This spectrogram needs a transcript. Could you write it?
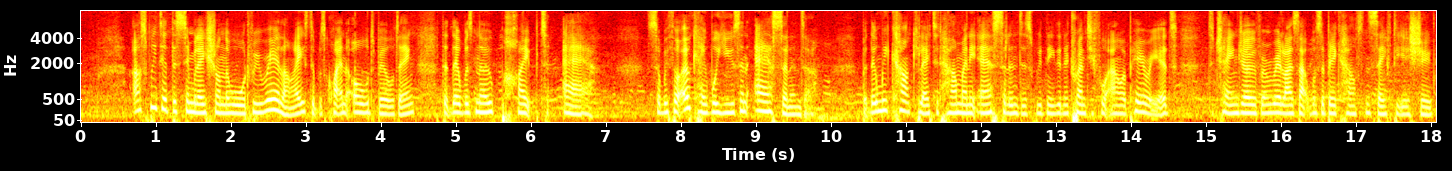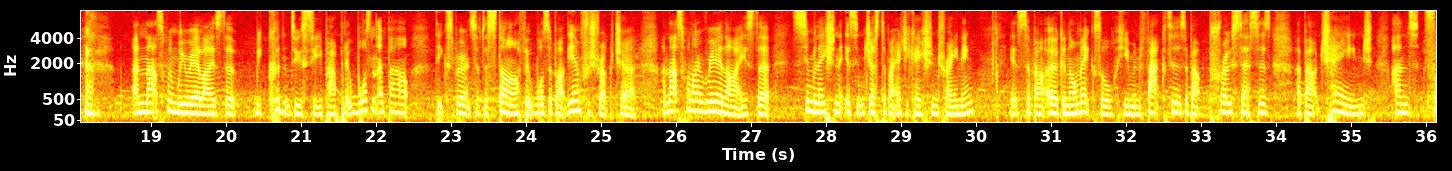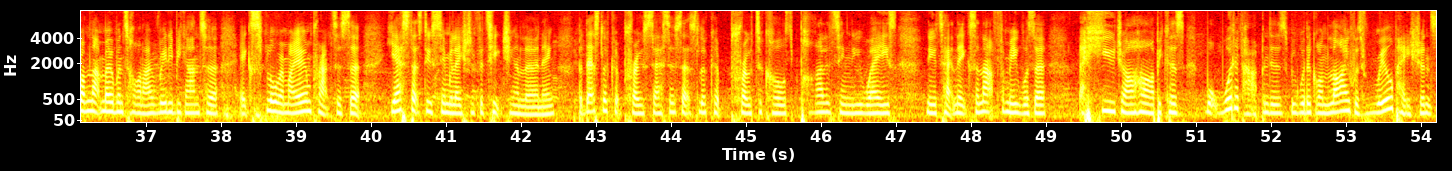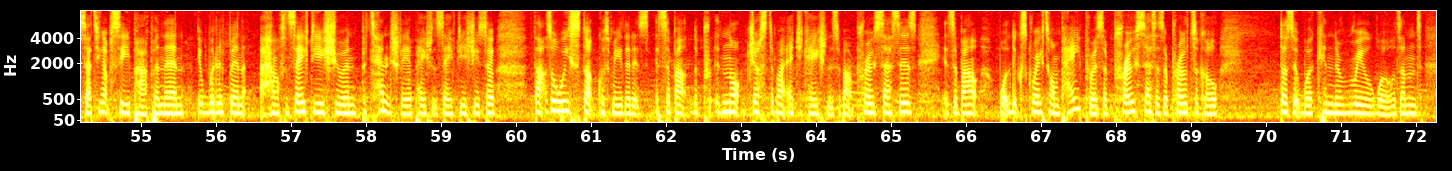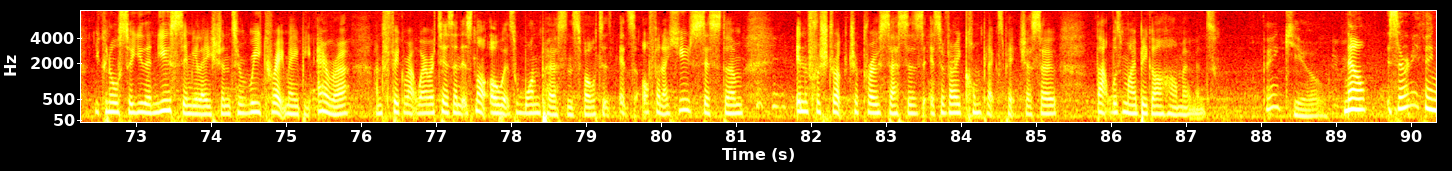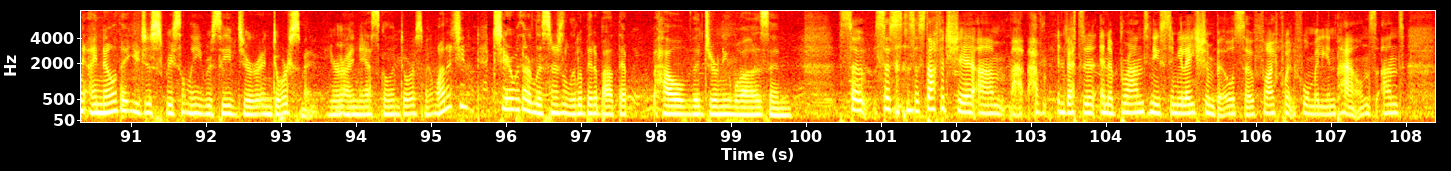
as we did the simulation on the ward, we realised it was quite an old building that there was no piped air. So we thought, okay, we'll use an air cylinder. But then we calculated how many air cylinders we'd need in a 24 hour period to change over and realised that was a big health and safety issue. Yeah. And that's when we realised that we couldn't do CPAP. But it wasn't about the experience of the staff, it was about the infrastructure. And that's when I realised that simulation isn't just about education training. It's about ergonomics or human factors, about processes, about change. And from that moment on, I really began to explore in my own practice that, yes, let's do simulation for teaching and learning, but let's look at processes, let's look at protocols, piloting new ways, new techniques. And that for me was a, a huge aha because what would have happened is we would have gone live with real patients setting up CPAP, and then it would have been a health and safety issue and potentially a patient safety issue. So that's always stuck with me that it's it's about the pr- not just about education it's about processes it's about what looks great on paper as a process as a protocol. Does it work in the real world? And you can also you then use simulation to recreate maybe error and figure out where it is. And it's not oh it's one person's fault. It's, it's often a huge system infrastructure processes. It's a very complex picture. So that was my big aha moment. Thank you. Now, is there anything I know that you just recently received your endorsement, your Mhm. INACSL endorsement? Why don't you share with our listeners a little bit about that, how the journey was, and So, so, so Staffordshire um, have invested in, in a brand new simulation build, so 5.4 million pounds. And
